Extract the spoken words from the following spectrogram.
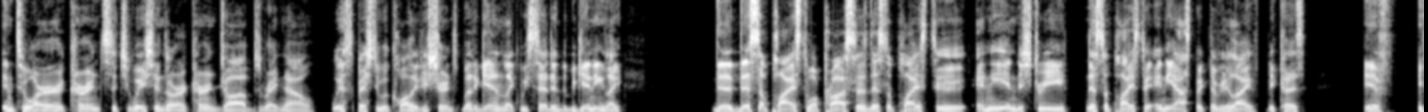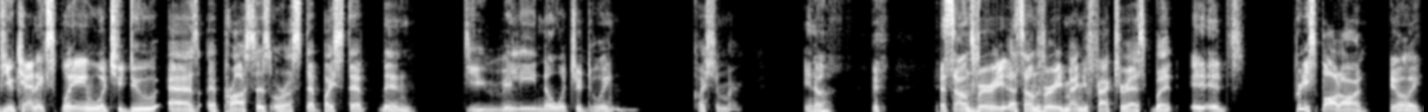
into our current situations or our current jobs right now, especially with quality assurance. But again, like we said in the beginning, like the, this applies to a process. This applies to any industry. This applies to any aspect of your life because if if you can't explain what you do as a process or a step by step, then do you really know what you're doing? Question mark. You know. it sounds very that sounds very manufacturer esque, but it, it's pretty spot on. You know, like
